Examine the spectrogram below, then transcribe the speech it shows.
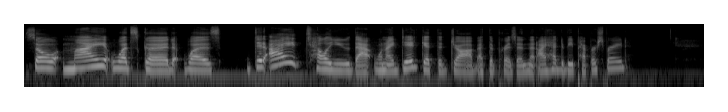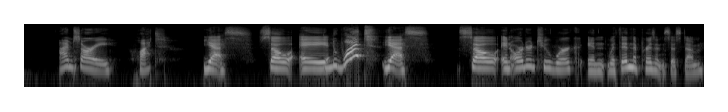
So my what's good was did I tell you that when I did get the job at the prison that I had to be pepper sprayed? I'm sorry. What? Yes. So a What? yes. So in order to work in within the prison system,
